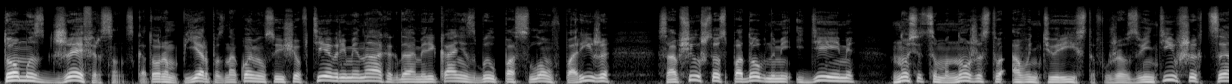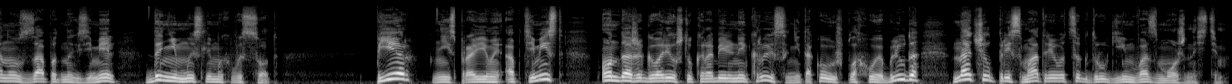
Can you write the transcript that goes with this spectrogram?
Томас Джефферсон, с которым Пьер познакомился еще в те времена, когда американец был послом в Париже, сообщил, что с подобными идеями — носится множество авантюристов, уже взвинтивших цену западных земель до немыслимых высот. Пьер, неисправимый оптимист, он даже говорил, что корабельные крысы не такое уж плохое блюдо, начал присматриваться к другим возможностям.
